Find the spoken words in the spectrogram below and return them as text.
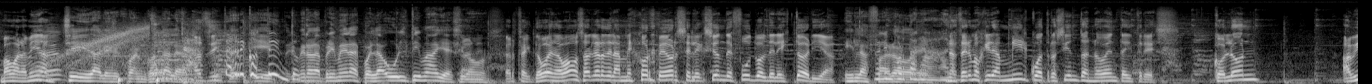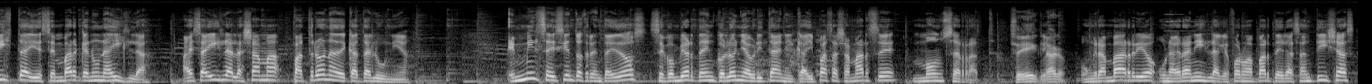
¿vamos a la mía? Sí, dale, Juan, contala. ¿Ah, sí? Estás re contento. Primero la primera, después la última y así vamos. Perfecto. Bueno, vamos a hablar de la mejor, peor selección de fútbol de la historia. Faroe. nada. Nos tenemos que ir a 1493. Colón avista y desembarca en una isla. A esa isla la llama Patrona de Cataluña. En 1632 se convierte en colonia británica y pasa a llamarse Montserrat. Sí, claro. Un gran barrio, una gran isla que forma parte de las Antillas.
